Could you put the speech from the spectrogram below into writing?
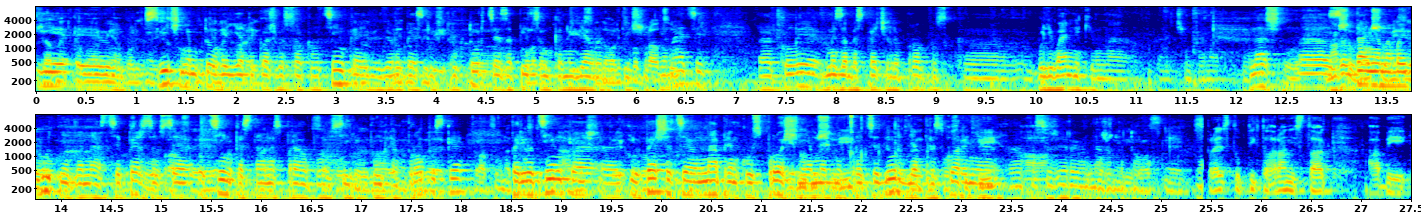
І е, свідченням того є також висока оцінка європейських структур. Це за підсумками Євро подали таку працю. 2012, е, коли ми забезпечили пропуск е, вболівальників на е, чемпіонат. Наш е, завдання на майбутнє для нас це перш за все оцінка стану справ по всіх пунктах працівне переоцінка е, і вперше це в напрямку спрощення митних процедур для прискорення е, пасажирів на потоку. prestup týchto hraníc tak, aby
